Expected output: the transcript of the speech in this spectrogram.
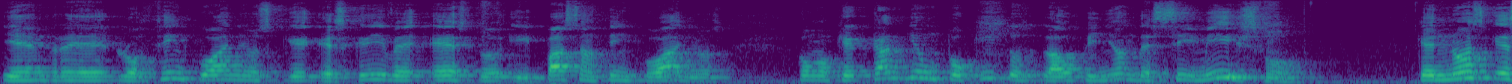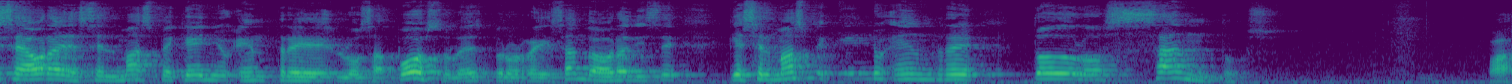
Y entre los cinco años que escribe esto y pasan cinco años, como que cambia un poquito la opinión de sí mismo que no es que ese ahora es el más pequeño entre los apóstoles, pero revisando ahora dice que es el más pequeño entre todos los santos. Wow.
